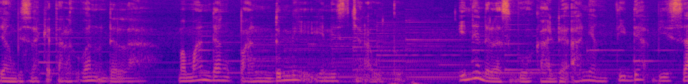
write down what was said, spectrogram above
yang bisa kita lakukan adalah memandang pandemi ini secara utuh. Ini adalah sebuah keadaan yang tidak bisa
